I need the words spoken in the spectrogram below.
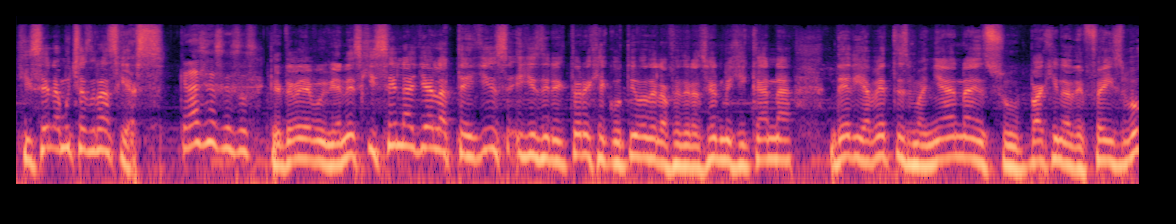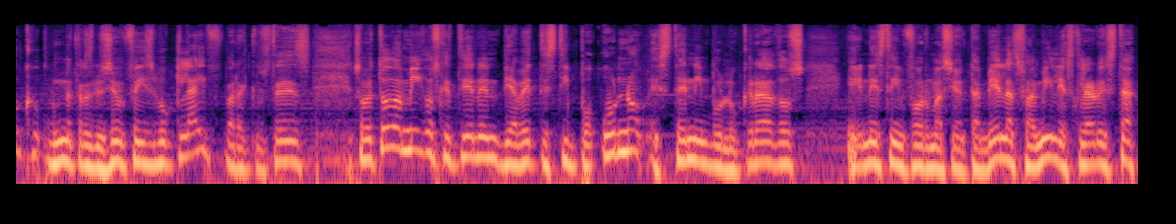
Gisela, muchas gracias. Gracias, Jesús. Que te vaya muy bien. Es Gisela Ayala Telles, ella es directora ejecutiva de la Federación Mexicana de Diabetes. Mañana en su página de Facebook, una transmisión Facebook Live para que ustedes, sobre todo amigos que tienen diabetes tipo 1, estén involucrados en esta información. También las familias, claro está.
